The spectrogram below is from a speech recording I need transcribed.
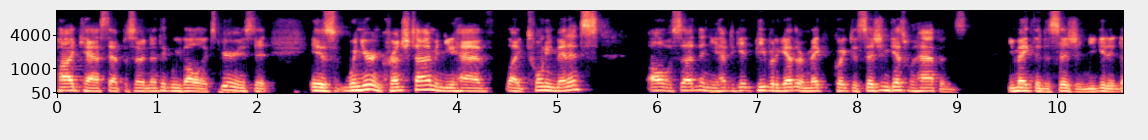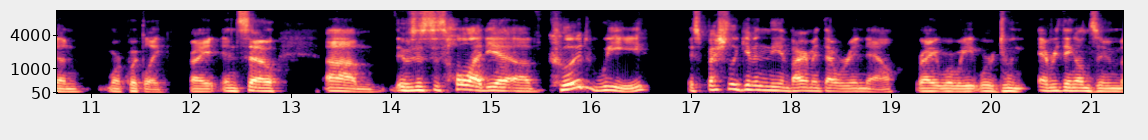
podcast episode and i think we've all experienced it is when you're in crunch time and you have like 20 minutes all of a sudden and you have to get people together and make a quick decision guess what happens you make the decision you get it done more quickly right and so um, it was just this whole idea of could we especially given the environment that we're in now, right? Where we, we're doing everything on Zoom.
